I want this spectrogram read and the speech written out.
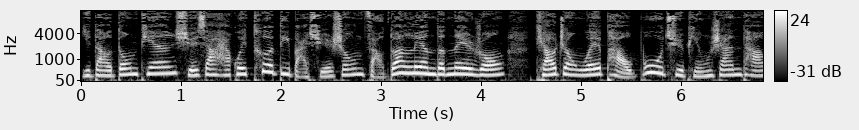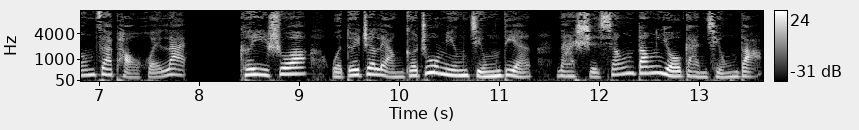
一到冬天，学校还会特地把学生早锻炼的内容调整为跑步去平山堂，再跑回来。可以说，我对这两个著名景点那是相当有感情的。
